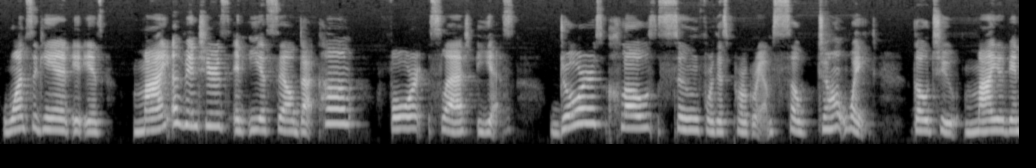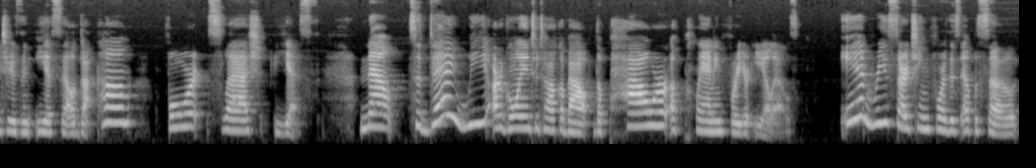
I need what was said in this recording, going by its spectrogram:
Once again, it is myadventuresinesl.com forward slash yes. Doors close soon for this program, so don't wait. Go to myadventuresinesl.com forward slash yes. Now, today we are going to talk about the power of planning for your ELLs. In researching for this episode,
